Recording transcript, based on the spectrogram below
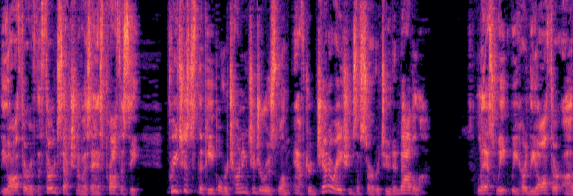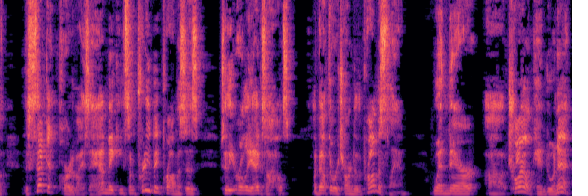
The author of the third section of Isaiah's prophecy preaches to the people returning to Jerusalem after generations of servitude in Babylon. Last week, we heard the author of the second part of Isaiah making some pretty big promises to the early exiles about the return to the promised land when their uh, trial came to an end.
